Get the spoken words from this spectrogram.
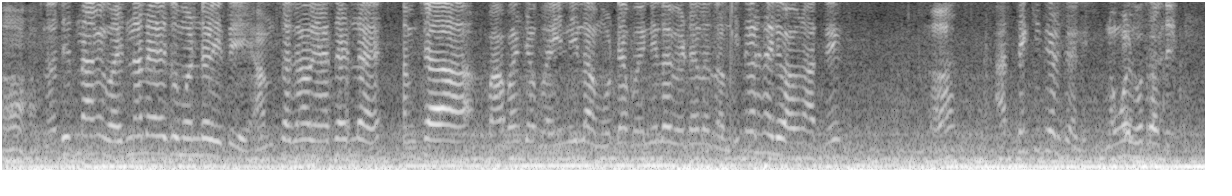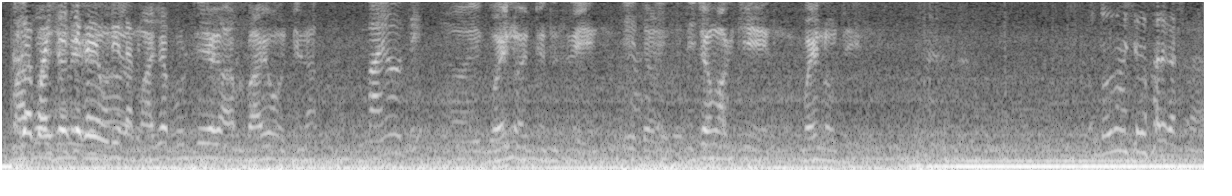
नदीत आम्ही भजनाला यायचो मंडळी ते आमचं गाव या साईडला आहे. आमच्या बाबांच्या बहिणीला मोठ्या बहिणीला भेटायला जाऊ. किती वर्ष झाली बाबा आते हा? आते किती वर्ष झाली? नव्वद होत लागली? माझ्या पुढची बायो होती ना. बाय होती? एक बहीण होती दुसरी. तिच्या मागची बहीण होती. दोन वर्षाचा फरक असणार.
